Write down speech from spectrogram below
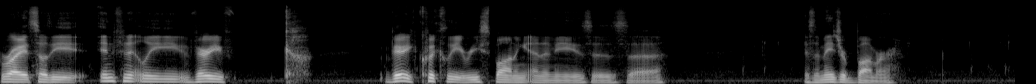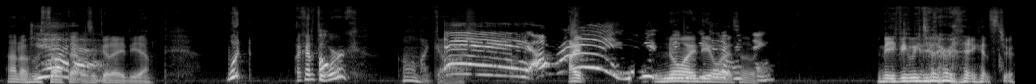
Right, so the infinitely very very quickly respawning enemies is uh is a major bummer. I don't know who thought that was a good idea. What? I got it to Oh. work? Oh my gosh. Hey, all I- right. maybe, no maybe we idea did why everything. Maybe we did everything. It's true.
